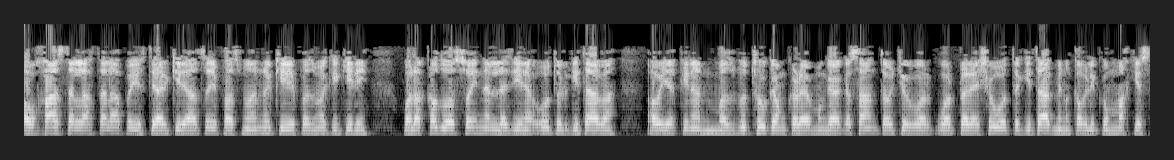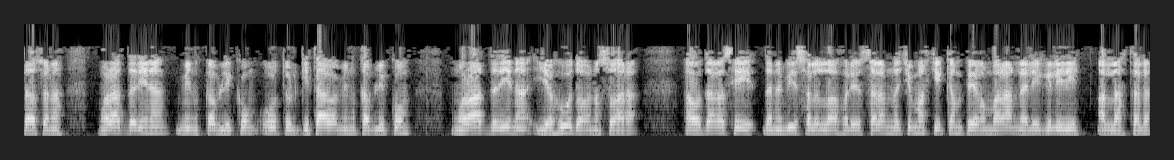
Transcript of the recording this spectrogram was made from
او خاص الله تعالی په اختیار کې راځي پسمانو کې پزمکه کړي ولقد وصینا الذین اوتوا الكتاب او یقینا مضبوط حکم کړو مونږه کسان ته چې ورکړل شو ته کتاب من قبلکم مخکې تاسو نه مراد درینه من قبلکم اوتوا الكتاب من قبلکم مراد د دینه یهود او نصارا او دغه سي د نبی صلی الله علیه وسلم نه چې مخکې کم پیغمبران نه لېږلي دي الله تعالی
